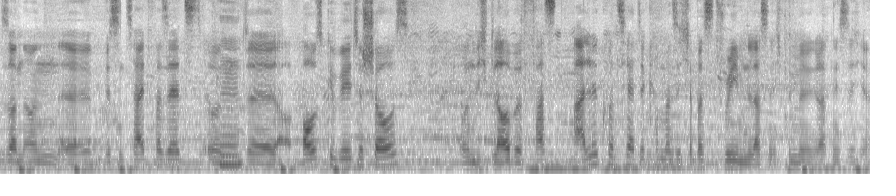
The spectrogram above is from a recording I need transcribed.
sondern äh, ein bisschen zeitversetzt und äh, ausgewählte Shows. Und ich glaube, fast alle Konzerte kann man sich aber streamen lassen. Ich bin mir gerade nicht sicher.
